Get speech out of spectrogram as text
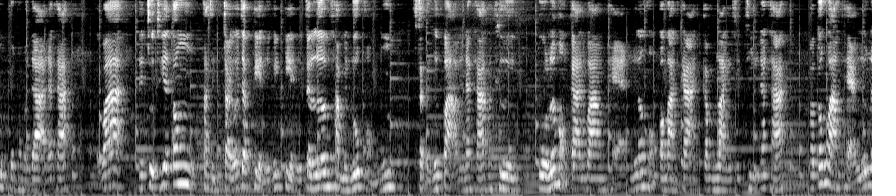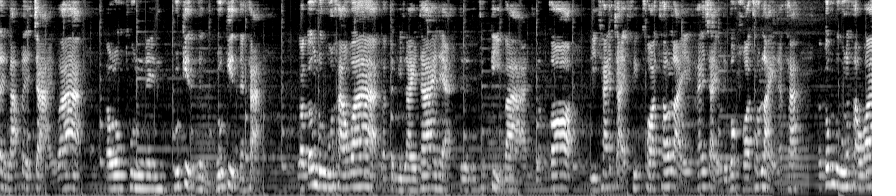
บุคคลธรรมดานะคะ ว่าในจุดที่จะต้องตัดสินใจว่าจะเปลี่ยนหรือไม่เปลี่ยนหรือจะเริ่มทำเป็นรูปของสัตว์หรือเปล่าเนี่ยนะคะมันคือตัวเรื่องของการวางแผนเรื่องของประมาณการกำไรสิทธินะคะ เราต้องวางแผนเรื่องรายรับรายจ่ายว่า เราลงทุนในธุรกิจหนึ่งธุรกิจนะคะเราต้องดูนะคะว่าเราจะมีรายได้เนี่ยเดือนละกี่บาท แล้วก็มีค่าใช้จ่ายฟิกคอร์สเท่าไหร่ค่าใช้จ่ายเรเบิลคอร์สเท่าไหร่นะคะ เราต้องดูนะคะว่า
